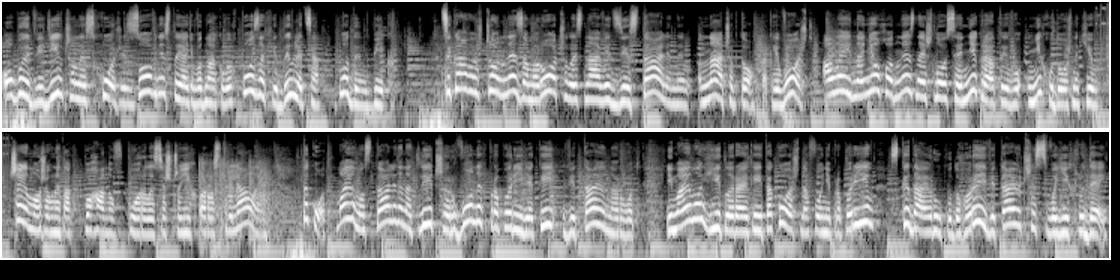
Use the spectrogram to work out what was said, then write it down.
Обидві дівчини схожі ззовні, стоять в однакових позах і дивляться в один бік. Цікаво, що не заморочились навіть зі Сталіним, начебто такий вождь, але й на нього не знайшлося ні креативу, ні художників. Чи може вони так погано впоралися, що їх розстріляли? Так от маємо Сталіна на тлі червоних прапорів, який вітає народ. І маємо Гітлера, який також на фоні прапорів скидає руку догори, вітаючи своїх людей.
